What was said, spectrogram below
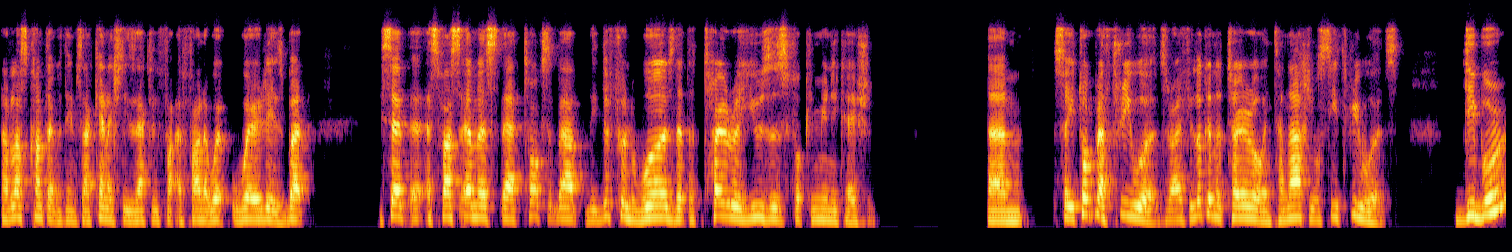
I've lost contact with him, so I can't actually exactly find out where, where it is. But he said, uh, as Sfas Emes, that talks about the different words that the Torah uses for communication. Um, so he talked about three words, right? If you look in the Torah or in Tanakh, you'll see three words. Dibur,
